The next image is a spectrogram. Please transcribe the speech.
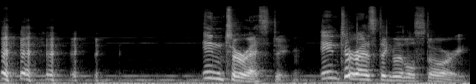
Interesting. Interesting little story.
